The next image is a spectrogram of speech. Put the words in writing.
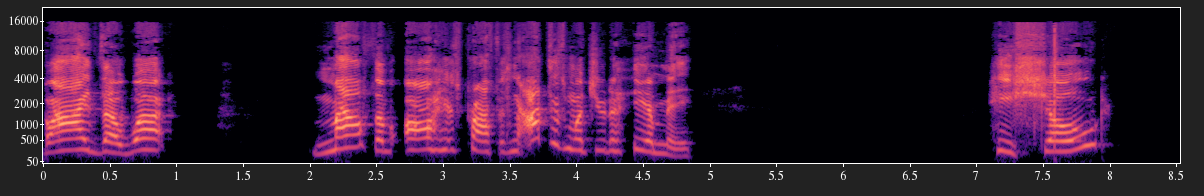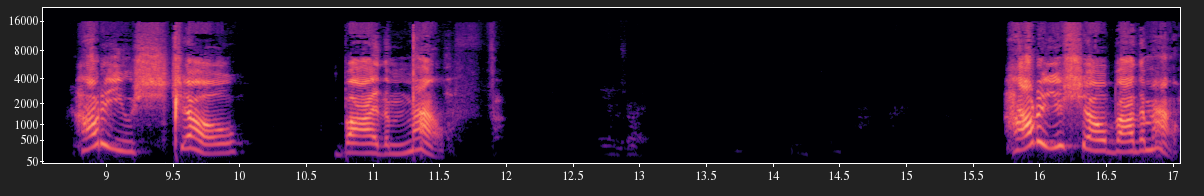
by the what? Mouth of all his prophets. Now, I just want you to hear me. He showed. How do you show by the mouth? How do you show by the mouth?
